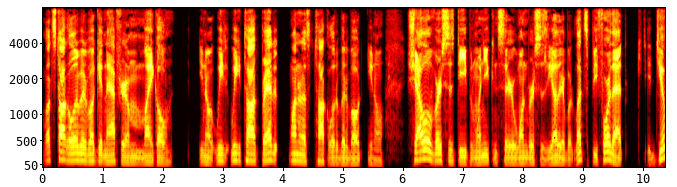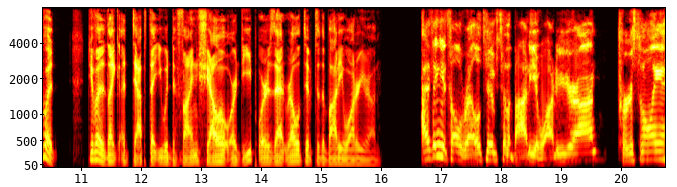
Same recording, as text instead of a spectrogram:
Let's talk a little bit about getting after them, Michael. You know, we we talk. Brad wanted us to talk a little bit about you know shallow versus deep and when you consider one versus the other. But let's before that, do you have a do you have a like a depth that you would define shallow or deep, or is that relative to the body of water you're on? I think it's all relative to the body of water you're on. Personally,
